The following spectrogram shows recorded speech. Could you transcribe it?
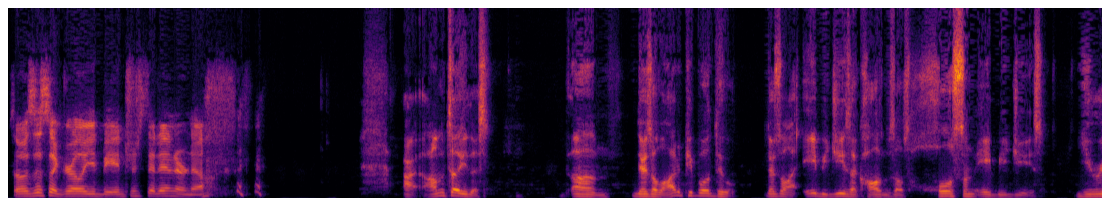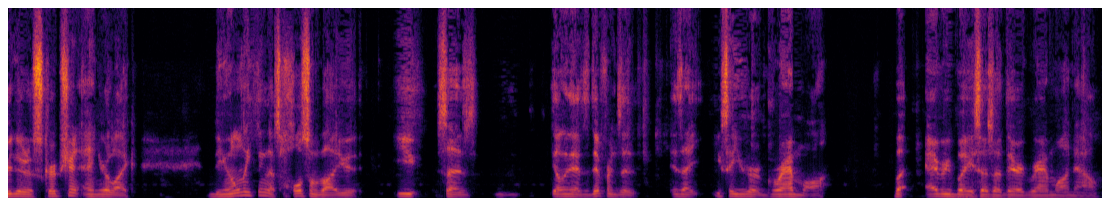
So is this a girl you'd be interested in or no? Right, I'm gonna tell you this. Um, there's a lot of people do. There's a lot of ABGs that call themselves wholesome ABGs. You read the description and you're like, the only thing that's wholesome about you, you says the only thing that's different is, is that you say you're a grandma, but everybody says that they're a grandma now.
